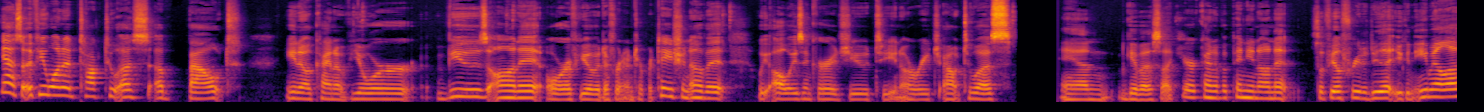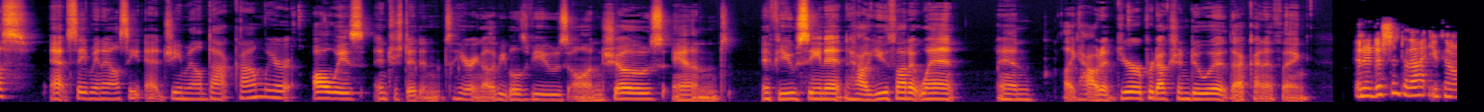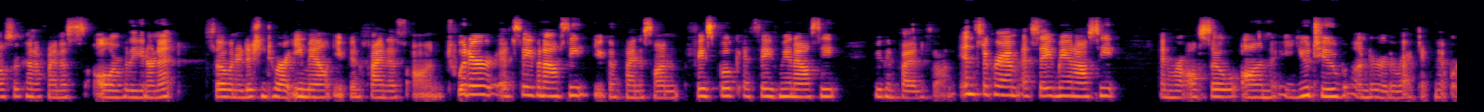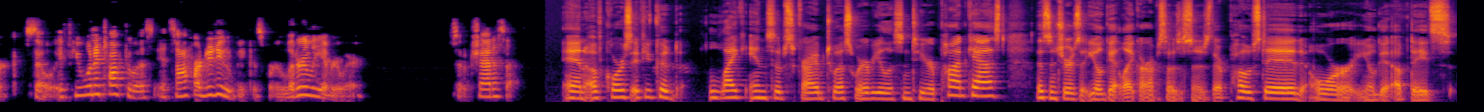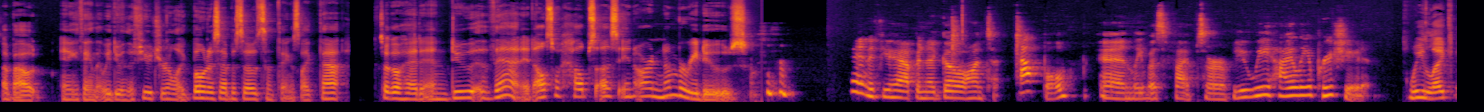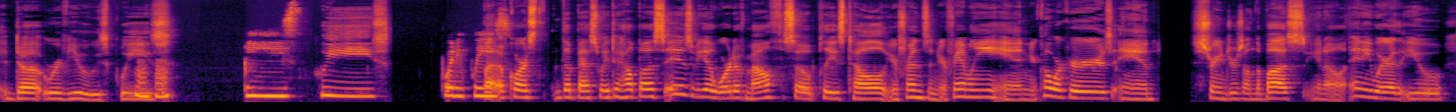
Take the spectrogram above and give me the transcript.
Yeah. So if you want to talk to us about, you know, kind of your views on it, or if you have a different interpretation of it, we always encourage you to you know reach out to us. and give us like your kind of opinion on it. So feel free to do that. You can email us at savemeanaisleseat at gmail.com. We are always interested in hearing other people's views on shows and if you've seen it, how you thought it went, and like how did your production do it, that kind of thing. In addition to that, you can also kind of find us all over the internet. So, in addition to our email, you can find us on Twitter at Save an Aisle Seat. You can find us on Facebook at Save Me an Aisle Seat. You can find us on Instagram at Save Me an Aisle Seat. And we're also on YouTube under the Ragtag Network. So, if you want to talk to us, it's not hard to do because we're literally everywhere. So, chat us up. And of course, if you could like and subscribe to us wherever you listen to your podcast. This ensures that you'll get like our episodes as soon as they're posted, or you'll get updates about anything that we do in the future, like bonus episodes and things like that. So go ahead and do that. It also helps us in our numbery dues. and if you happen to go on to Apple and leave us a five star review, we highly appreciate it. We like the reviews, please. Mm-hmm. Please. Please. Please. But of course, the best way to help us is via word of mouth. So please tell your friends and your family and your coworkers and strangers on the bus, you know, anywhere that you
